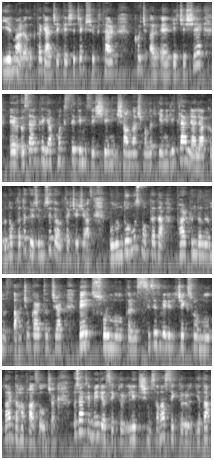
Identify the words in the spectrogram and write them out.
20 Aralık'ta gerçekleşecek Jüpiter koç e, geçişi e, özellikle yapmak istediğimiz iş, yeni iş anlaşmaları, yeniliklerle alakalı noktada gözümüzü dört açacağız. Bulunduğumuz noktada farkındalığınız daha çok artacak ve sorumluluklarınız, size verilecek sorumluluklar daha fazla olacak. Özellikle medya sektörü, iletişim, sanat sektörü ya da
